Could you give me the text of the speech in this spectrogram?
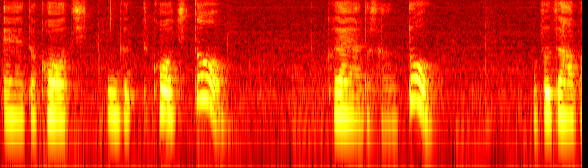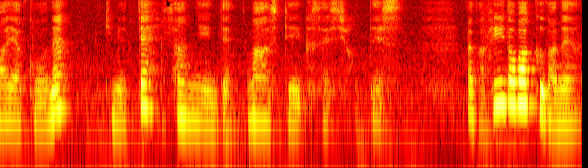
えー、とコーチングコーチとクライアントさんとオブザーバー役をね決めて3人で回していくセッションです。なんかフィードバックがね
